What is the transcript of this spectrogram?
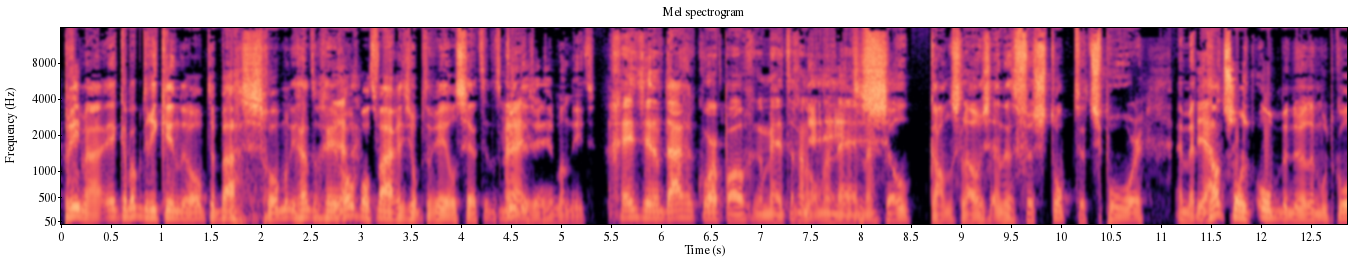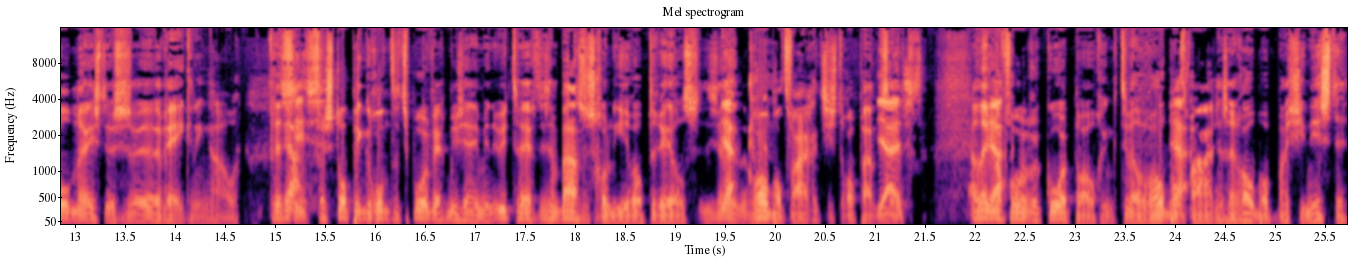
Prima. Ik heb ook drie kinderen op de basisschool. Maar die gaan toch geen Ja. robotwagentjes op de rails zetten? Dat Nee. kunnen ze helemaal niet. geen zin om daar recordpogingen mee te gaan Nee, ondernemen. Het is zo kansloos en het verstopt het spoor. En met Ja. dat soort onbenullen moet Koolmees dus eh, rekening houden. Ja, Precies. verstopping rond het Spoorwegmuseum in Utrecht is een basisscholieren op de rails. Die zijn Ja. robotwagentjes erop aan het. Juist. Alleen maar voor een recordpoging. Terwijl robotwagens en robotmachinisten,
